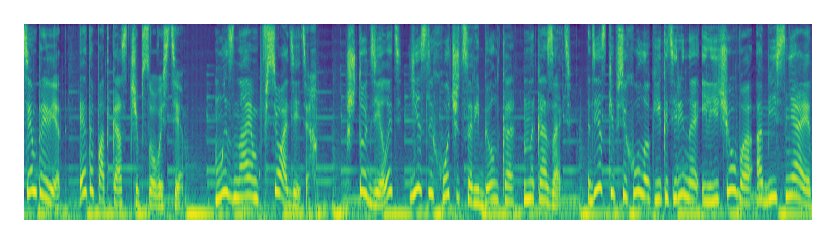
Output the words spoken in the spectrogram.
Всем привет! Это подкаст «Чипсовости». Мы знаем все о детях. Что делать, если хочется ребенка наказать? Детский психолог Екатерина Ильичева объясняет,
